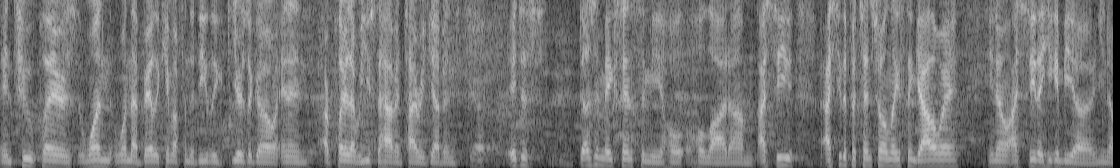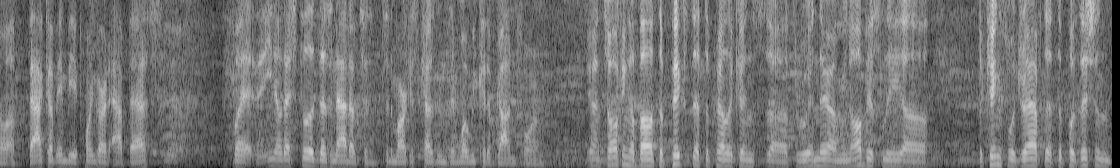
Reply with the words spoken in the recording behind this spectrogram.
and two players, one one that barely came up from the D League years ago, and then our player that we used to have in Tyreke Evans. Yeah. It just doesn't make sense to me a whole, a whole lot. Um, I see I see the potential in Langston Galloway. You know, I see that he can be a you know a backup NBA point guard at best. Yeah. But you know that still doesn't add up to to DeMarcus Cousins and what we could have gotten for him. Yeah, and talking about the picks that the Pelicans uh, threw in there, I mean, obviously. Uh, the Kings will draft at the position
